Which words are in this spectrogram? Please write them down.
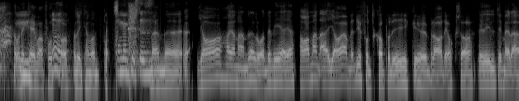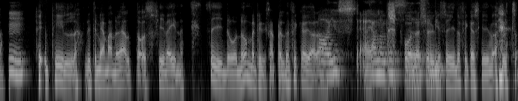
och det Mm. kan ju vara foto Ja. och det kan vara text. ja, men precis. Men eh, ja, har jag några andra råd? Det vet jag. Ja, man, eh, jag använder ju Photoshop och det gick ju bra det också. Det är lite mera Mm. pill, lite mer manuellt då. Skriva in sidonummer till exempel. Det fick jag göra. Ja, just det. Ja, men precis. 220 sidor fick jag skriva. Liksom.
